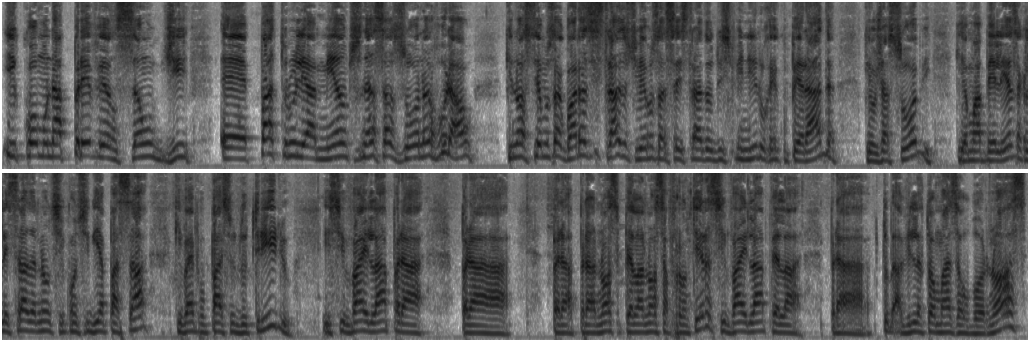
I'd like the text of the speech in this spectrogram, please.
e como na prevenção de é, patrulhamentos nessa zona rural que nós temos agora as estradas. Tivemos essa estrada do Espiniro recuperada, que eu já soube, que é uma beleza, aquela estrada não se conseguia passar, que vai para o Passo do Trilho e se vai lá para para nossa pela nossa fronteira se vai lá pela para a Vila Tomás Albornoz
